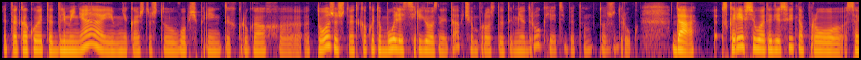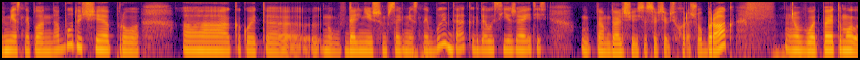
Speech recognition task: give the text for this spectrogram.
это какое-то для меня, и мне кажется, что в общепринятых кругах э, тоже, что это какой-то более серьезный этап, чем просто ты мне друг, я тебе там тоже друг. Да, скорее всего, это действительно про совместные планы на будущее, про а, какой-то, ну, в дальнейшем совместный быт, да, когда вы съезжаетесь, там дальше, если совсем все хорошо, брак, вот, поэтому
